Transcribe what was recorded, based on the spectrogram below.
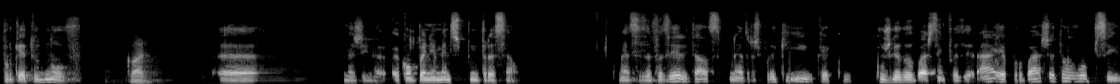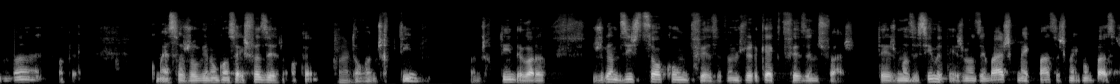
porque é tudo novo. Claro. Uh, imagina, acompanhamentos de penetração. Começas a fazer e tal, se penetras por aqui, o que é que, que o jogador de baixo tem que fazer? Ah, é por baixo, então vou por cima. Ah, ok. Começa o jogo e não consegues fazer. Ok. Claro. Então vamos repetindo. Vamos repetindo. Agora jogamos isto só com defesa. Vamos ver o que é que defesa nos faz. Tem as mãos em cima, tem as mãos em baixo, como é que passas, como é que não passas.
